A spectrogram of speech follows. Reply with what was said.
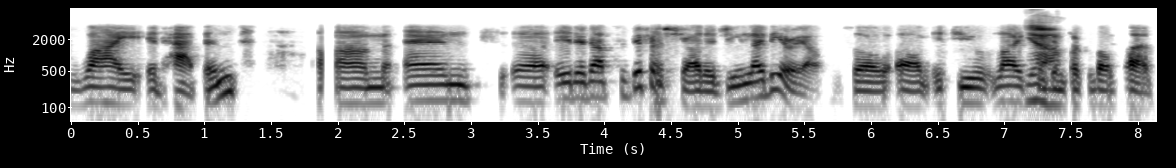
why it happened. Um, and uh, it adopts a different strategy in Liberia. So, um, if you like, yeah. we can talk about that.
